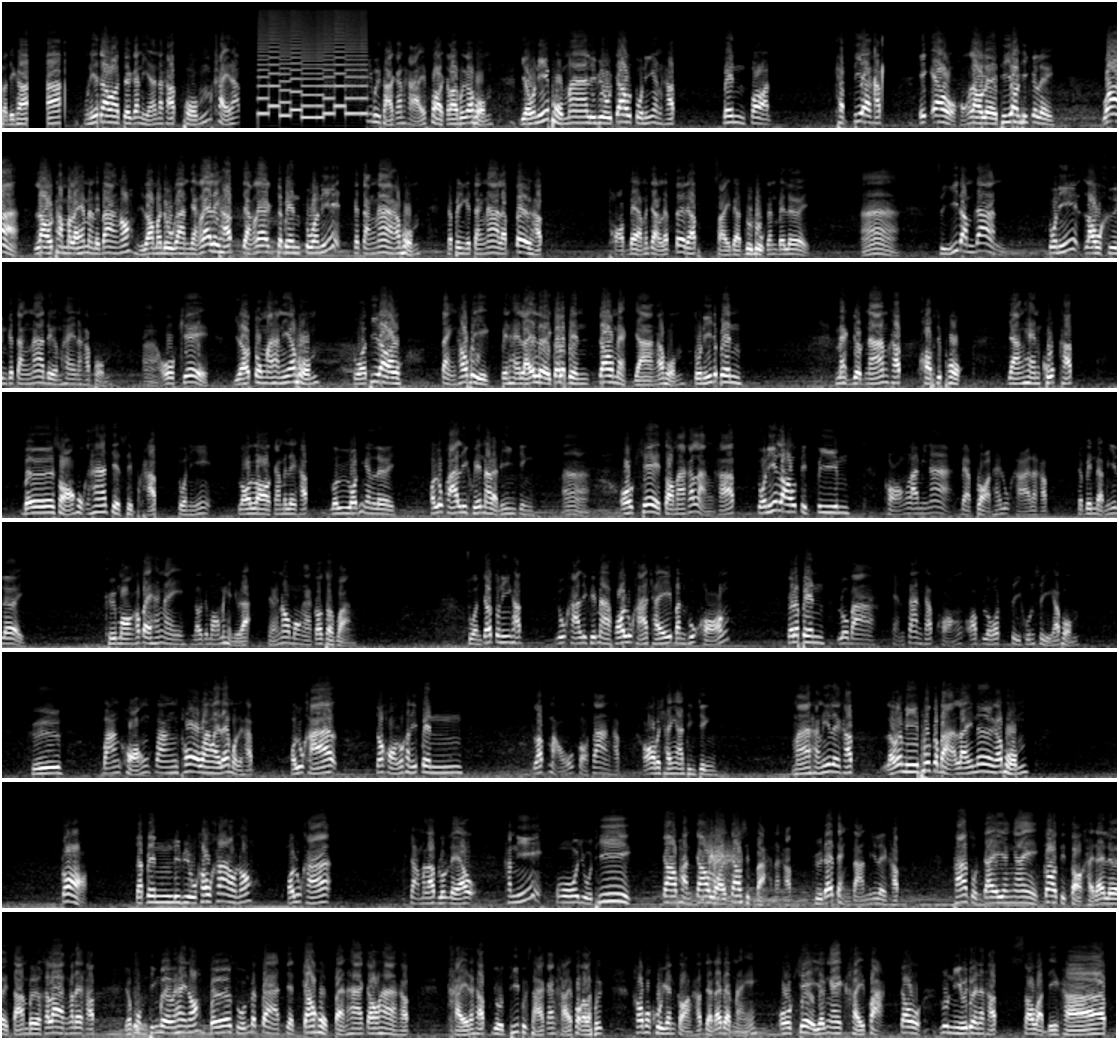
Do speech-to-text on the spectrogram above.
สวัสดีครับ วันนี้เรามาเจอกันอีกแล้วนะครับ ผมไข่นะครับที่ปรึกษาการขายฟอร์ดกราบึกครับผม เดี๋ยววันนี้ผมมารีวิวเจ้าตัวนี้กันครับ เป็น Ford c a p t i a ครับ XL ของเราเลยที่ยอดฮิตกันเลย ว่าเราทำอะไรให้มันไปบ้างเนาะเดี๋ยวเรามาดูกันอย่างแรกเลยครับ อย่างแรกจะเป็นตัวนี้กระจังหน้าครับผม จะเป็นกระจังหน้าแรปเตอร์ครับ ถอดแบบมาจากแรปเตอร์ครับ ใส่แบบดุๆกันไปเลย อ่า สีดำด้าน ตัวนี้เราคืนกระจังหน้าเดิมให้นะครับผม อ่าโอเค เดี๋ยวเราตรงมาทางนี้ครับผม ตัวที่เราแต่งเข้าไปอีกเป็นไฮไลท์เลยก็จะเป็นเจ้าแม็กยางครับผม ตัวนี้จะเป็นแม็กหยดน้ำครับ ขอบ 16 ยางแฮนด์คุกครับ เบอร์ 26570 ครับ ตัวนี้รอรอกันไปเลยครับล้นล้นกันเลย เพราะลูกค้ารีเควสต์มาแบบนี้จริง ๆ อ่าโอเค ต่อมาข้างหลังครับ ตัวนี้เราติดฟิล์มของลามิน่าแบบปลอดให้ลูกค้านะครับ จะเป็นแบบนี้เลย คือมองเข้าไปข้างในเราจะมองไม่เห็นอยู่ละแต่ข้างนอกมองงานก็สว่าง ส่วนเจ้าตัวนี้ครับ ลูกค้ารีควสมาเพราะลูกค้าใช้บรรทุกของ ก็จะเป็นโลบาแขนสั้นครับของออฟโรด4คูณ4ครับผม คือ วางของวางท่อวางอะไรได้หมดเลยครับเพราะลูกค้าเจ้าของรถคันนี้เป็นรับเหมาก่อสร้างครับเขาเอาไปใช้งานจริง ๆ มาทางนี้เลยครับ แล้วก็มีพวกกระบะไลเนอร์ครับผม ก็จะเป็นรีวิวคร่าวๆเนาะเพราะลูกค้าจะมารับรถแล้ว คันนี้โปรอยู่ที่ 9,990 บาทนะครับ คือได้แต่งตามนี้เลยครับ ถ้าสนใจยังไงก็ติดต่อขายได้เลย ตามเบอร์ข้างล่างก็ได้ครับ เดี๋ยวผมทิ้งเบอร์ไว้ให้เนาะ เบอร์ 0 8 8 7 9 6 8 5 9 5 ครับ ไขนะครับ อยู่ที่ปรึกษาการขายฟอกกระพึก เข้ามาคุยกันก่อนครับ อยากได้แบบไหน โอเค ยังไงไขฝากเจ้ารุ่นนี้ไว้ด้วยนะครับ สวัสดีครับ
